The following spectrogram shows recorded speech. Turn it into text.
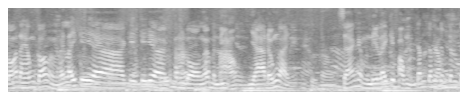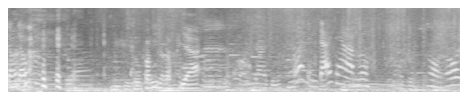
còn ở đây không có mình phải lấy cái à, cái cái à, cái bông gòn á mình đi. Dạ đúng rồi. Sáng cái mình đi lấy cái bông mình chấm chấm chấm chấm chấm chấm. Thụ phấn cho đó dạ. Có từng trái cái ham luôn. Rồi thôi.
